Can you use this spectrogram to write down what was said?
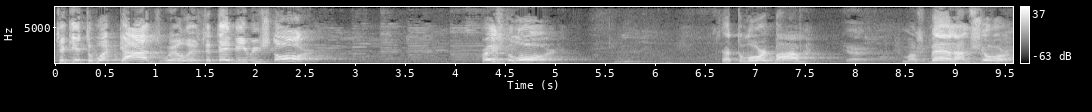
to get to what God's will is that they be restored. Praise the Lord. Is that the Lord, Bob? Yes. Must have been, I'm sure.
